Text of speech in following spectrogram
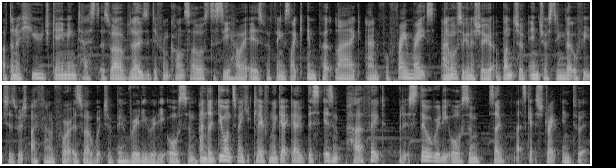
I've done a huge gaming test as well, loads of different consoles to see how it is for things like input lag and for frame rates. And I'm also going to show you a bunch of interesting little features which I found for it as well, which have been really, really awesome. And I do want to make it clear from the get-go, this isn't perfect, but it's still really awesome. So let's get straight into it.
